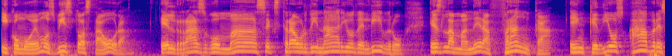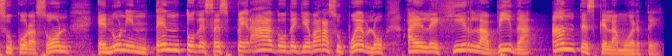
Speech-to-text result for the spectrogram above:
Y como hemos visto hasta ahora, el rasgo más extraordinario del libro es la manera franca en que Dios abre su corazón en un intento desesperado de llevar a su pueblo a elegir la vida antes que la muerte.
